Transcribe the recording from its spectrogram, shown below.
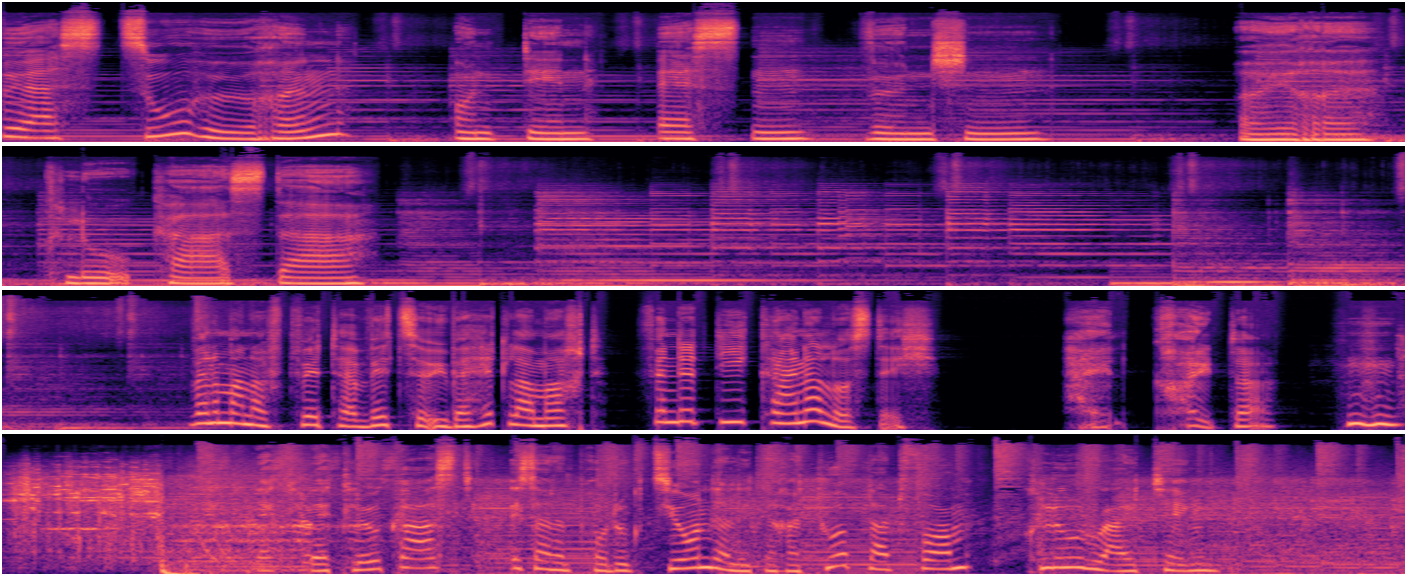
fürs Zuhören und den besten Wünschen. Eure Cluecaster. Wenn man auf Twitter Witze über Hitler macht, findet die keiner lustig. Heilkräuter. Der Cluecast ist eine Produktion der Literaturplattform ClueWriting.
